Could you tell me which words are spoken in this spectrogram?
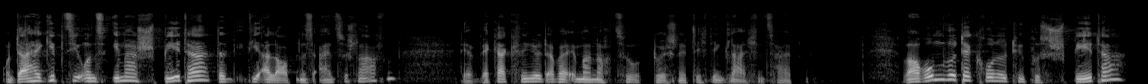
Und daher gibt sie uns immer später die Erlaubnis einzuschlafen. Der Wecker klingelt aber immer noch zu durchschnittlich den gleichen Zeiten. Warum wird der Chronotypus später?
